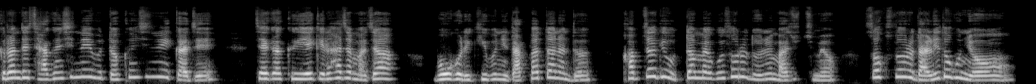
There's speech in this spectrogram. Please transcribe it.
그런데 작은 시누이부터 큰 시누이까지 제가 그 얘기를 하자마자 뭐 그리 기분이 나빴다는 듯 갑자기 웃다 말고 서로 눈을 마주치며 썩소를 날리더군요.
